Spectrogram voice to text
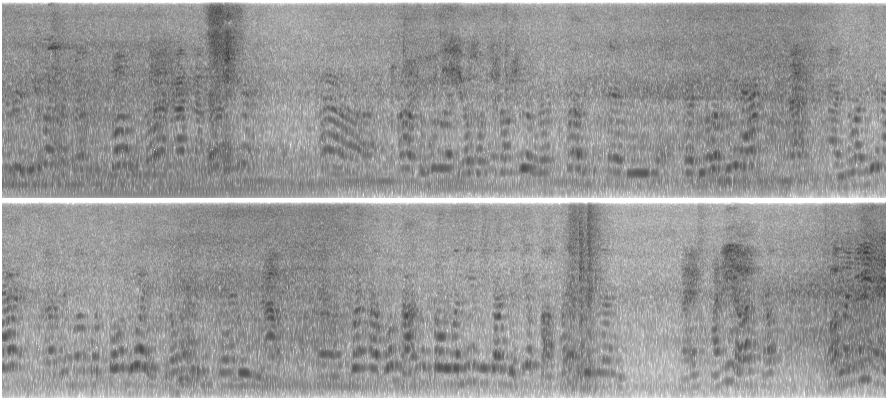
จะไม่นี้ว่าต้องครับครับถ้าถ้าสมมติว่าเดี๋ยวผมจะทำเรื่องนะถ้ามีแกดูเนี่ยแกดูวันนี้นะอ่าอ่านวันนี้นะอ่านในมาบนโต๊ะด้วยเราไม่มีแกดูครับเมื่อผมถามตรงๆวันนี้มีการเปรียบเทียบปรับไหมดูเงินไหนวันนี้เหรอครับเพราะวันนี้ไอ้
